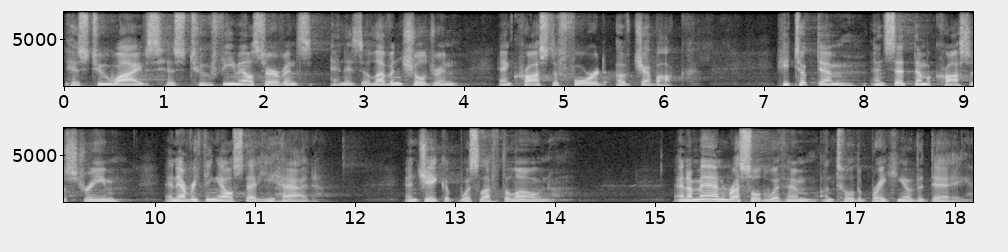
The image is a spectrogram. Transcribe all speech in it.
his two wives, his two female servants, and his eleven children, and crossed the ford of Jabbok. He took them and sent them across the stream and everything else that he had and Jacob was left alone. And a man wrestled with him until the breaking of the day.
